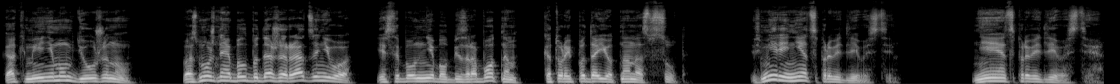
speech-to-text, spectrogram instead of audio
Как минимум дюжину. Возможно, я был бы даже рад за него, если бы он не был безработным, который подает на нас в суд. В мире нет справедливости. Нет справедливости.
